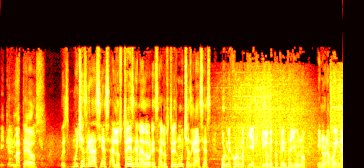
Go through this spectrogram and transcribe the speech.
Miquel Mateos. Pues muchas gracias a los tres ganadores, a los tres muchas gracias por Mejor Maquillaje Kilómetro 31, enhorabuena.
